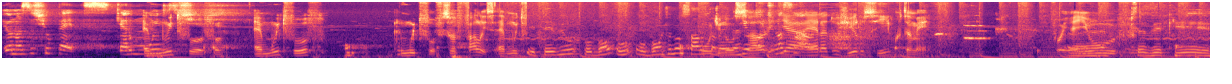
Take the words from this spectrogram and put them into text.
Eu não assisti o Pets. Quero muito É muito assistir. fofo. É muito fofo. É muito fofo. Só falo isso. É muito fofo. E teve o, o bom, o, o bom dinossauro O também, né? dinossauro E o e, a dinossauro. Era do Gelo 5 também. Foi aí É, o. Você vê que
